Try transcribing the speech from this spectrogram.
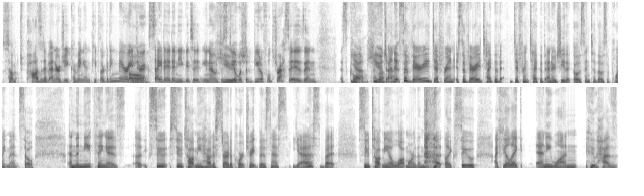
so much positive energy coming in. People are getting married, oh, they're excited, and you get to, you know, just huge. deal with the beautiful dresses and it's cool. Yeah, huge. And it's a very different, it's a very type of different type of energy that goes into those appointments. So, and the neat thing is, uh, Sue, Sue taught me how to start a portrait business. Yes, but Sue taught me a lot more than that. Like Sue, I feel like anyone who has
